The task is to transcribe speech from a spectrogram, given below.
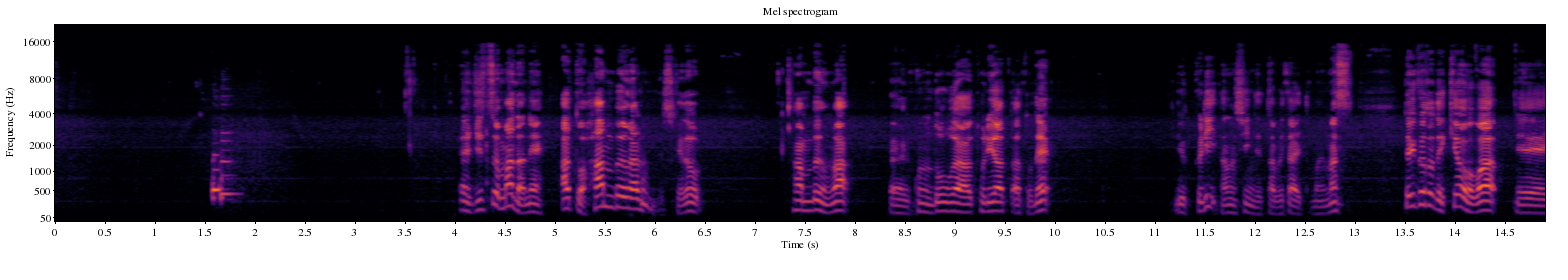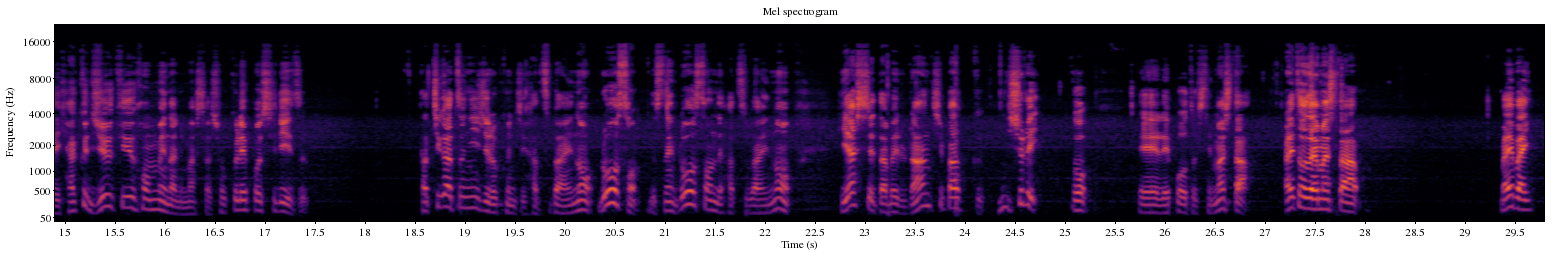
えー、実はまだね、あと半分あるんですけど、半分は、えー、この動画を撮り終わった後で、ゆっくり楽しんで食べたいと思います。ということで今日は、え、119本目になりました食レポシリーズ。8月26日発売のローソンですね。ローソンで発売の冷やして食べるランチパック2種類を、え、レポートしてみました。ありがとうございました。バイバイ。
